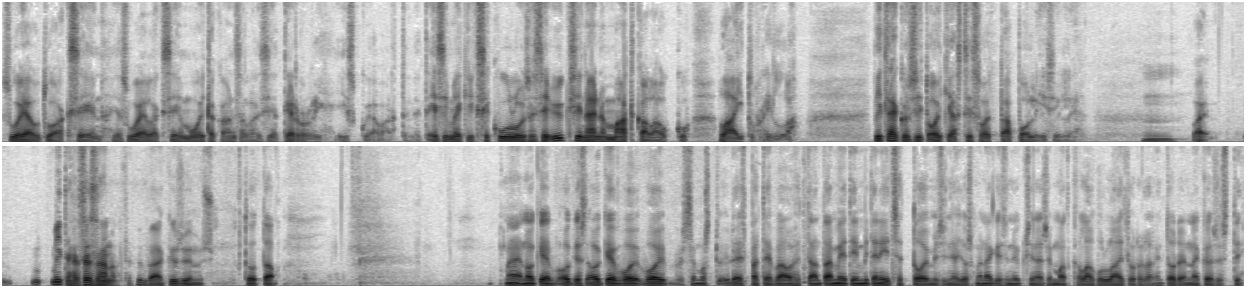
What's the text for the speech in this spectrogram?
suojautuakseen ja suojellakseen muita kansalaisia terrori-iskuja varten. Et esimerkiksi se kuuluisa se yksinäinen matkalaukku laiturilla. Pitääkö sitten oikeasti soittaa poliisille? Hmm. Vai mitä sä sanot? Hyvä kysymys. Tota, mä en oikein, oikein, oikein voi, voi semmoista yleispätevää ohjetta antaa. Mietin, miten itse toimisin. Ja jos mä näkisin yksinäisen matkalaukun laiturilla, niin todennäköisesti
